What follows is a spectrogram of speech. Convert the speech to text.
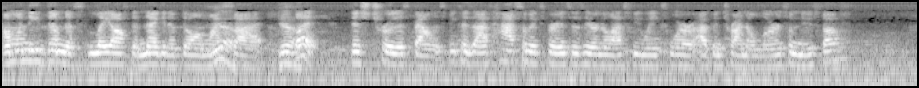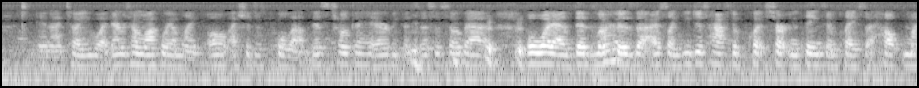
I'm gonna need them to lay off the negative though on my Yeah, side. yeah. But this true, this balance, because I've had some experiences here in the last few weeks where I've been trying to learn some new stuff. And I tell you what, every time I walk away, I'm like, oh, I should just pull out this chunk of hair because this is so bad. but what I did learn is that it's like you just have to put certain things in place to help my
